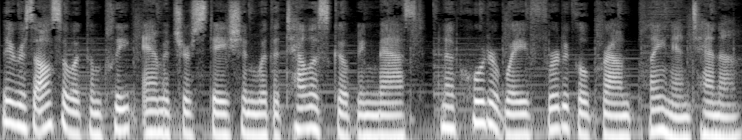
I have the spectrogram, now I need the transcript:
There is also a complete amateur station with a telescoping mast and a quarter wave vertical ground plane antenna.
